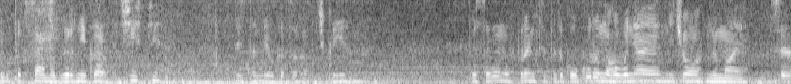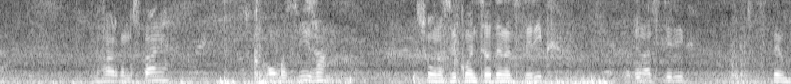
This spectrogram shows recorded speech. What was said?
Тут так само дверні карти чисті, десь там мілка царапочка є. По салону, в принципі, такого куреного воняє, нічого немає. Все в гарному стані. Гума свіжа. Що у нас віконце 11 рік. 11 рік з тим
